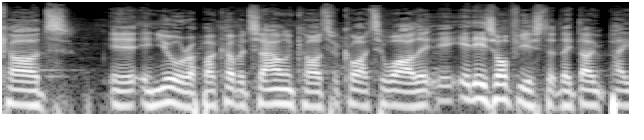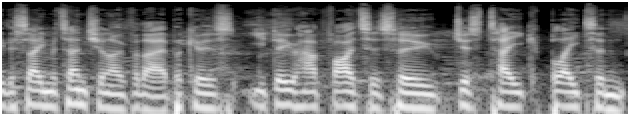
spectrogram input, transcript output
cards in Europe, I covered Sauerland cards for quite a while. It, it is obvious that they don't pay the same attention over there because you do have fighters who just take blatant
